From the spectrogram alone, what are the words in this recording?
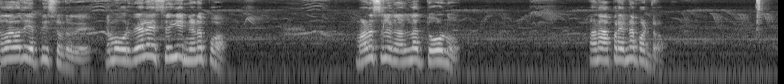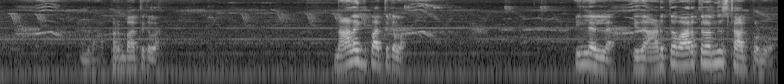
அதாவது எப்படி சொல்கிறது நம்ம ஒரு வேலையை செய்ய நினைப்போம். மனசில் நல்லா தோணும். ஆனால் அப்புறம் என்ன பண்ணுறோம் அப்புறம் பார்த்துக்கலாம் நாளைக்கு பார்த்துக்கலாம் இல்லை இல்லை இது அடுத்த வாரத்துல இருந்து ஸ்டார்ட் பண்ணுவோம்.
